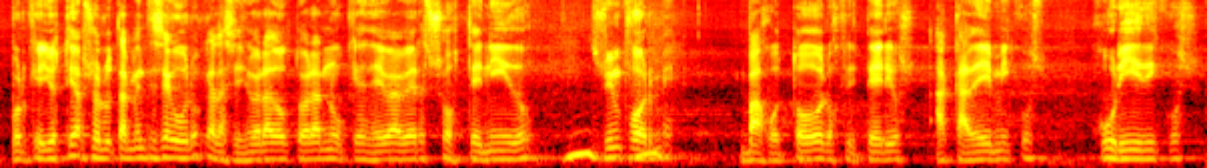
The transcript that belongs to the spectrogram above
Porque yo estoy absolutamente seguro que la señora doctora Núñez debe haber sostenido su informe bajo todos los criterios académicos, jurídicos,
